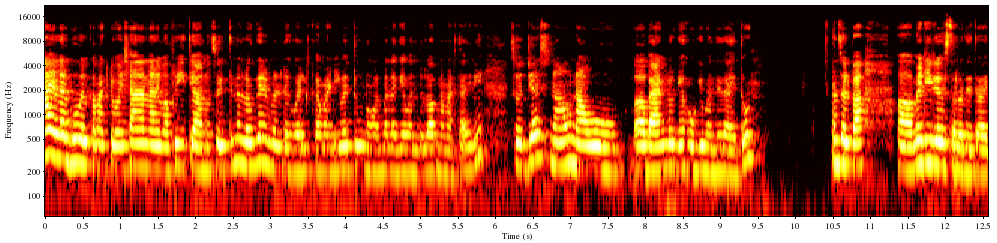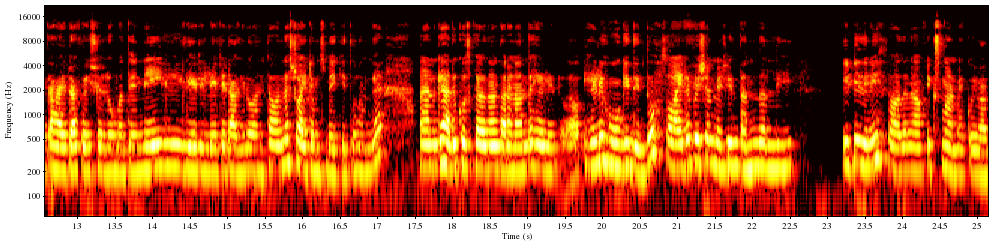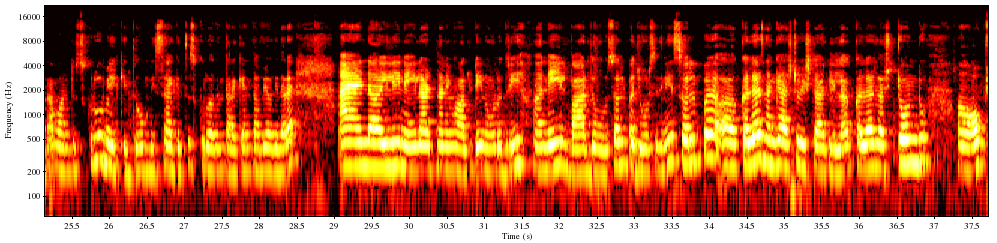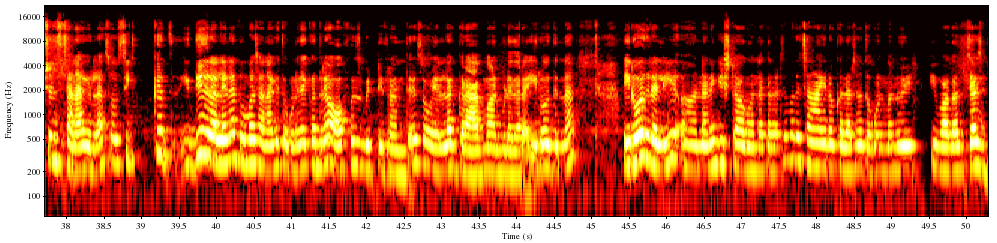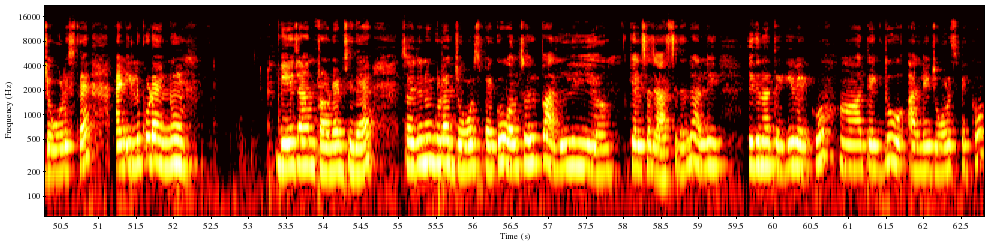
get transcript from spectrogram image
Hi ಎಲ್ಲರಿಗೂ welcome back to my ನಾನು ನಿಮ್ಮ ಪ್ರೀತಿ ಅನು. ಸೊ ಇವತ್ತಿನ ಲೋಗನ್ ಎಲ್ರಿಗೂ ವೆಲ್ಕಮ್ ಆ್ಯಂಡ್ ಇವತ್ತು ನಾರ್ಮಲ್ ಆಗಿ ಒಂದು ವ್ಲಾಗ್ನ ಮಾಡ್ತಾ ಇದ್ದೀನಿ ಸೊ ಜಸ್ಟ್ ನಾವು ನಾವು ಬ್ಯಾಂಗ್ಳೂರಿಗೆ ಹೋಗಿ ಬಂದಿದ್ದಾಯಿತು. ಒಂದು ಸ್ವಲ್ಪ ಮೆಟೀರಿಯಲ್ಸ್ ತರೋದಿತ್ತು. ಆಯಿತಾ? ಹೈಡ್ರಾ ಫೇಶಿಯಲ್ಲು ಮತ್ತು ನೇಲ್ಗೆ ರಿಲೇಟೆಡ್ ಆಗಿರುವಂಥ ಒಂದಷ್ಟು ಐಟಮ್ಸ್ ಬೇಕಿತ್ತು ನಮಗೆ. ನನಗೆ ಅದಕ್ಕೋಸ್ಕರ ನಾನು ತರೋಣ ಅಂತ ಹೇಳಿ ಹೇಳಿ ಹೋಗಿದ್ದಿದ್ದು. ಸೊ ಹೈಡ್ರಾ ಫೇಶಿಯಲ್ ಮೆಷಿನ್ ತಂದಲ್ಲಿ ಇಟ್ಟಿದ್ದೀನಿ. ಸೊ ಅದನ್ನು ಫಿಕ್ಸ್ ಮಾಡಬೇಕು ಇವಾಗ. ಒಂದು ಸ್ಕ್ರೂ ಬೇಕಿತ್ತು ಮಿಸ್ ಆಗಿತ್ತು ಸ್ಕ್ರೂ ಅದನ್ನು ತರಕ್ಕೆ ಅಂತ ಅಭಿ ಹೋಗಿದ್ದಾರೆ ಆ್ಯಂಡ್ ಇಲ್ಲಿ ನೈಲ್ ಆರ್ಟ್ನ ನೀವು ಆಲ್ರೆಡಿ ನೋಡಿದ್ರಿ. ನೈಲ್ ಬಾರ್ದು ಸ್ವಲ್ಪ ಜೋಡಿಸಿದ್ದೀನಿ. ಸ್ವಲ್ಪ ಕಲರ್ಸ್ ನನಗೆ ಅಷ್ಟು ಇಷ್ಟ ಆಗಲಿಲ್ಲ. ಕಲರ್ಸ್ ಅಷ್ಟೊಂದು ಆಪ್ಷನ್ಸ್ ಚೆನ್ನಾಗಿಲ್ಲ. ಸೊ ಸಿಕ್ಕ ಇದ್ದಿದ್ರಲ್ಲೇ ತುಂಬ ಚೆನ್ನಾಗಿ ತೊಗೊಂಡಿದೆ ಯಾಕಂದರೆ ಆಫರ್ಸ್ ಬಿಟ್ಟಿದ್ರಂತೆ. ಸೊ ಎಲ್ಲ ಗ್ರ್ಯಾಬ್ ಮಾಡಿಬಿಟ್ಟಿದ್ದಾರೆ. ಇರೋದನ್ನ, ಇರೋದರಲ್ಲಿ ನನಗೆ ಇಷ್ಟ ಆಗುವಂಥ ಕಲರ್ಸ್ ಮತ್ತು ಚೆನ್ನಾಗಿರೋ ಕಲರ್ಸ್ನ ತೊಗೊಂಡು ಬಂದು ಇವಾಗ ಜಸ್ಟ್ ಜೋಡಿಸ್ದೆ. ಆ್ಯಂಡ್ ಇಲ್ಲೂ ಕೂಡ ಇನ್ನೂ ಬೇಜಾನ್ ಪ್ರಾಡಕ್ಟ್ಸ್ ಇದೆ. ಸೊ ಇದನ್ನು ಕೂಡ ಜೋಡಿಸ್ಬೇಕು. ಒಂದು ಸ್ವಲ್ಪ ಅಲ್ಲಿ ಕೆಲಸ ಜಾಸ್ತಿ ಇದೆ ಅಂದರೆ ಅಲ್ಲಿ ಇದನ್ನು ತೆಗಿಬೇಕು. ತೆಗೆದು ಅಲ್ಲಿ ಜೋಡಿಸ್ಬೇಕು.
